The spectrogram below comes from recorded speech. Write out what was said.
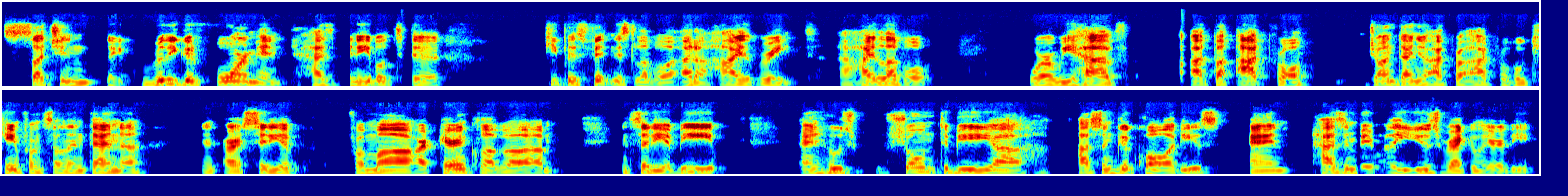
such in like really good form and has been able to keep his fitness level at a high rate, a high level, where we have Akpa Akpro, John Daniel Akpa Akpro, who came from Salernitana, in our city of from uh, our parent club um, in Serie B, and who's shown to be uh, has some good qualities and hasn't been really used regularly.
